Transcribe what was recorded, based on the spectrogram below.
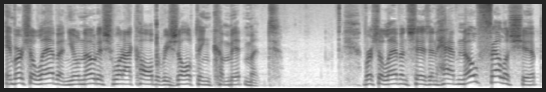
In verse 11, you'll notice what I call the resulting commitment. Verse 11 says, And have no fellowship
